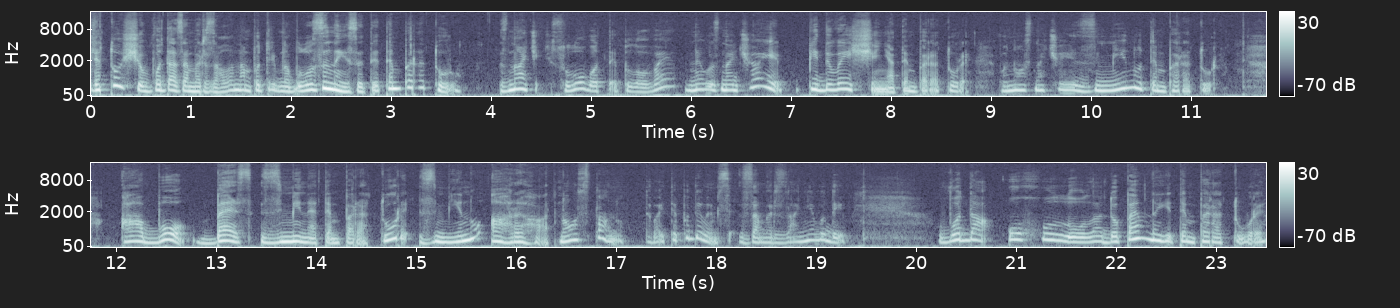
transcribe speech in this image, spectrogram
Для того, щоб вода замерзала, нам потрібно було знизити температуру. Значить, слово теплове не означає підвищення температури, воно означає зміну температури. Або без зміни температури зміну агрегатного стану. Давайте подивимося: замерзання води. Вода охолола до певної температури,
